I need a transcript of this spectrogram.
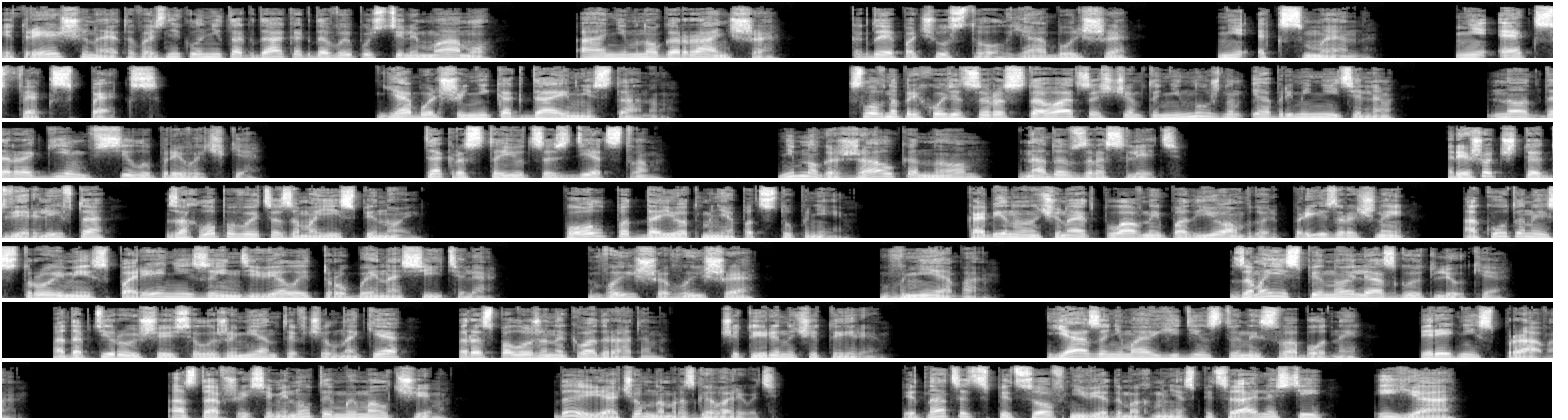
И трещина эта возникла не тогда, когда выпустили маму, а немного раньше, когда я почувствовал, я больше не эксмен, не экс-фекс-пекс. Я больше никогда им не стану. Словно приходится расставаться с чем-то ненужным и обременительным, но дорогим в силу привычки. Так расстаются с детством. Немного жалко, но надо взрослеть. Решетчатая дверь лифта захлопывается за моей спиной. Пол поддает мне под ступни. Кабина начинает плавный подъем вдоль призрачной, окутанной струями испарений за индивелой трубы носителя. Выше, выше, в небо. За моей спиной лязгают люки. Адаптирующиеся ложементы в челноке расположены квадратом, 4 на 4. Я занимаю единственный свободный, передний справа. Оставшиеся минуты мы молчим. Да и о чем нам разговаривать? Пятнадцать спецов неведомых мне специальностей и я.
